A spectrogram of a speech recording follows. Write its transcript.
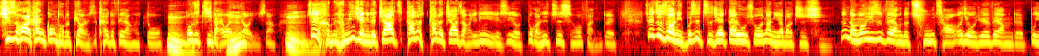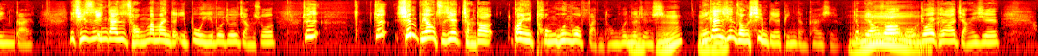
其实后来看公投的票也是开的非常的多，嗯，都是几百万票以上，嗯，所以很很明显，你的家他的他的家长一定也是有，不管是支持或反对，所以这时候你不是直接带入说，那你要不要支持？那种东西是非常的粗糙，而且我觉得非常的不应该。你其实应该是从慢慢的一步一步，就是讲说，就是就先不要直接讲到关于同婚或反同婚这件事，嗯嗯、你应该是先从性别平等开始。就比方说，我就会跟他讲一些。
